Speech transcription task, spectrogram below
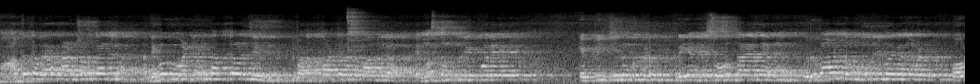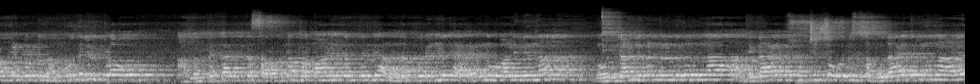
മാതൃക വേറെ കാണിച്ചു കൊടുക്കാനില്ല. അദ്ദേഹം ഒരു വഴി ഉണ്ടാക്കുകയാണ് ചെയ്തത്. പടപ്പാട്ടുകളുടെ മാതൃക. എം എസ് നമ്പൂതിരിയെ പോലെ എ പി ജി നമ്പൂതിരിയുടെ പ്രിയ സുഹൃത്തായ ഒരുപാട് നമ്പൂതിരിമാരെ നമ്മൾ ഓർക്കേണ്ടതുണ്ട്. നമ്പൂതിരി വിപ്ലവം. അന്നത്തെ കാലത്തെ സവർണ പ്രമാണിത്വത്തിന്റെ അന്തപുരങ്ങളിൽ അരങ്ങു വാണിരുന്ന നൂറ്റാണ്ടുകൾ നീണ്ടുനിന്ന അധികാരം സൂക്ഷിച്ച ഒരു സമുദായത്തിൽ നിന്നാണ്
